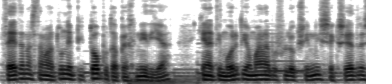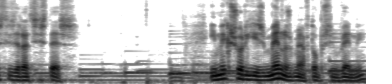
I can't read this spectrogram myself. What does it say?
θα ήταν να σταματούν επιτόπου τα παιχνίδια και να τιμωρείται η ομάδα που φιλοξενεί στις εξέδρες τι ρατσιστές. Είμαι εξοργισμένος με αυτό που συμβαίνει,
